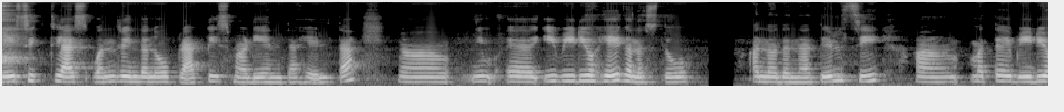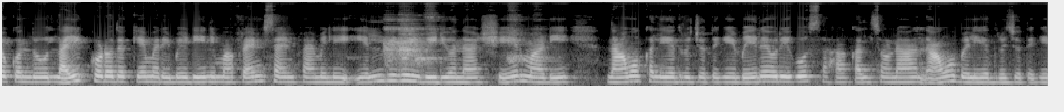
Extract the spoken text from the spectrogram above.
ಬೇಸಿಕ್ ಕ್ಲಾಸ್ ಒಂದರಿಂದನೂ ಪ್ರಾಕ್ಟೀಸ್ ಮಾಡಿ ಅಂತ ಹೇಳ್ತಾ ನಿಮ್ಮ ಈ ವಿಡಿಯೋ ಹೇಗೆ ಅನ್ನಿಸ್ತು ಅನ್ನೋದನ್ನು ತಿಳಿಸಿ ಮತ್ತು ವಿಡಿಯೋಕ್ಕೊಂದು ಲೈಕ್ ಕೊಡೋದಕ್ಕೆ ಮರಿಬೇಡಿ. ನಿಮ್ಮ ಫ್ರೆಂಡ್ಸ್ ಆ್ಯಂಡ್ ಫ್ಯಾಮಿಲಿ ಎಲ್ರಿಗೂ ಈ ವಿಡಿಯೋನ ಶೇರ್ ಮಾಡಿ. ನಾವು ಕಲಿಯೋದ್ರ ಜೊತೆಗೆ ಬೇರೆಯವರಿಗೂ ಸಹ ಕಲಿಸೋಣ. ನಾವು ಬೆಳೆಯೋದ್ರ ಜೊತೆಗೆ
